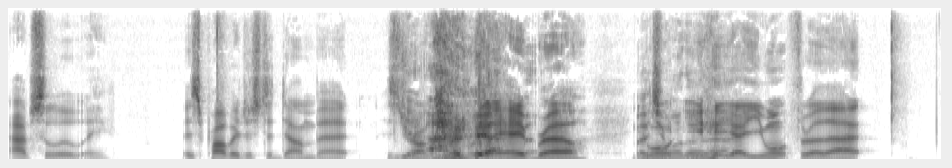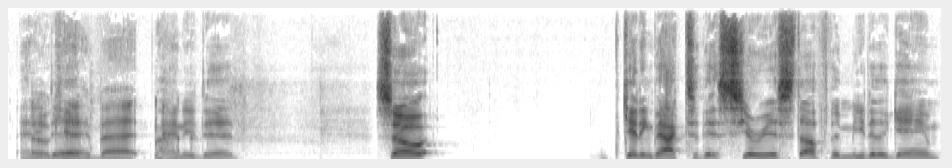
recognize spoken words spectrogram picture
absolutely, it's probably just a dumb bet. His Yeah. drunk friend was Yeah. like, "Hey, bro, you you won't, won't you- yeah, you won't throw that." And he okay, bet. and he did. So, getting back to this serious stuff, the meat of the game,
